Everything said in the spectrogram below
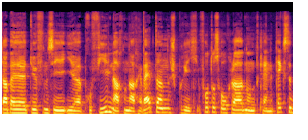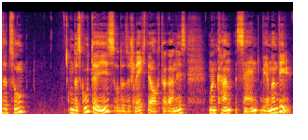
Dabei dürfen Sie Ihr Profil nach und nach erweitern, sprich Fotos hochladen und kleine Texte dazu. Und das Gute ist, oder das Schlechte auch daran ist, man kann sein, wer man will.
